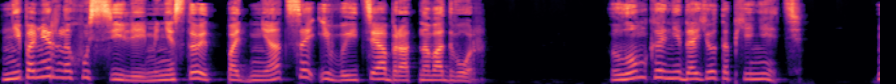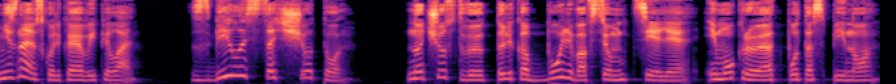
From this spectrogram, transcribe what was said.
Непомерных усилий мне стоит подняться и выйти обратно во двор. Ломка не дает опьянеть. Не знаю, сколько я выпила. Сбилась со счету. Но чувствую только боль во всем теле и мокрую от пота спину.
